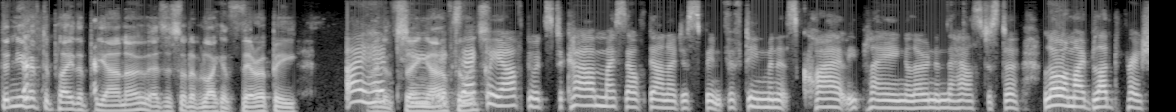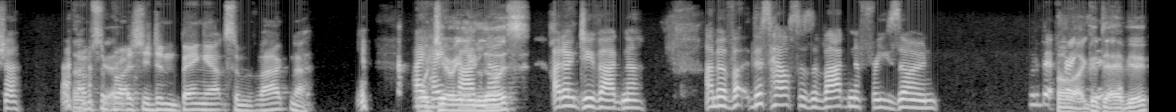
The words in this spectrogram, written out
Didn't you have to play the piano as a sort of like a therapy? I Kind had of thing to afterwards? exactly afterwards to calm myself down. I just spent 15 minutes quietly playing alone in the house just to lower my blood pressure. I'm surprised you didn't bang out some Wagner. I or hate Jerry Lee Lewis? I don't do Wagner. I'm a this house is a Wagner-free zone. what about All Frank right, good to have you.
